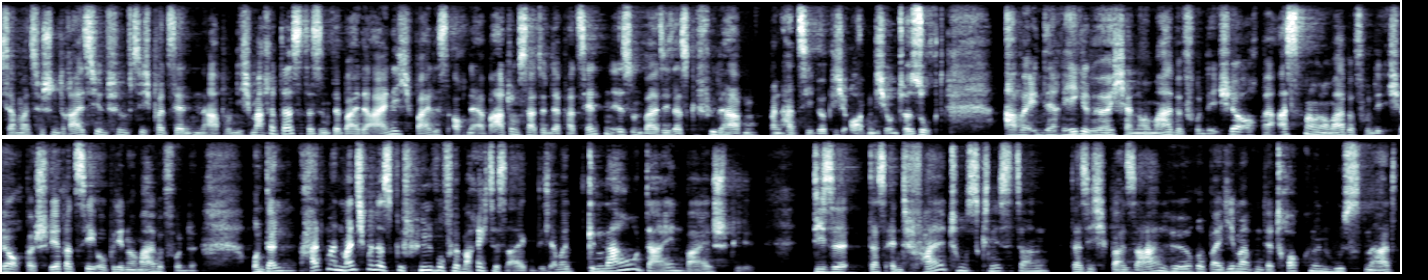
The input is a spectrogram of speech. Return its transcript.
ich sag mal, zwischen 30 und 50 Patienten ab. Und ich mache das, da sind wir beide einig, weil es auch eine Erwartungshaltung der Patienten ist und weil sie das Gefühl haben, man hat sie wirklich ordentlich untersucht. Aber in der Regel höre ich ja Normalbefunde. Ich höre auch bei Asthma Normalbefunde. Ich höre auch bei schwerer COPD Normalbefunde. Und dann hat man manchmal das Gefühl, wofür mache ich das eigentlich? Aber genau dein Beispiel, diese, das Entfaltungsknistern dass ich basal höre bei jemandem, der trockenen Husten hat,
